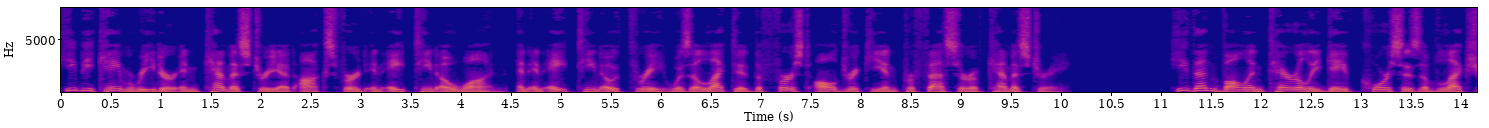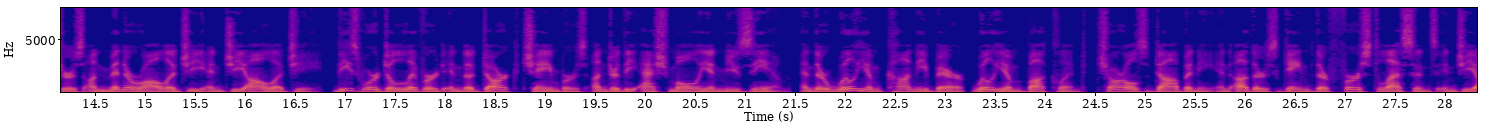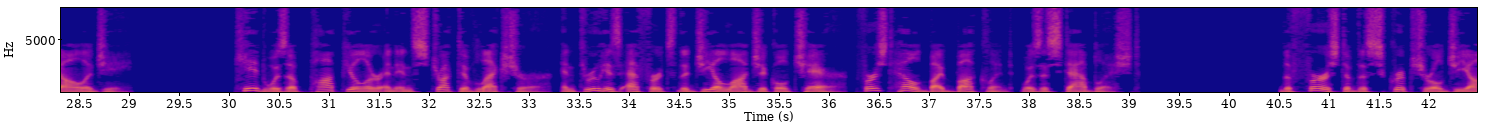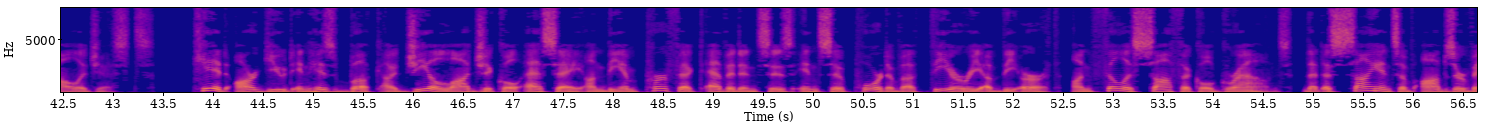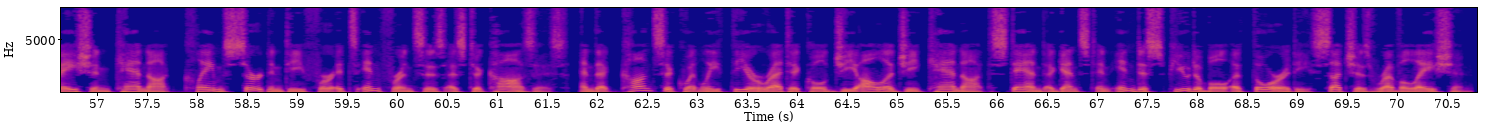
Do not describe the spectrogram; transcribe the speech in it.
He became reader in chemistry at Oxford in 1801, and in 1803 was elected the first Aldrichian professor of chemistry. He then voluntarily gave courses of lectures on mineralogy and geology, these were delivered in the Dark Chambers under the Ashmolean Museum, and there William Conybeare, William Buckland, Charles Daubeny and others gained their first lessons in geology. Kidd was a popular and instructive lecturer, and through his efforts the geological chair, first held by Buckland, was established. The first of the scriptural geologists Kidd argued in his book A Geological Essay on the Imperfect Evidences in Support of a Theory of the Earth, on philosophical grounds, that a science of observation cannot claim certainty for its inferences as to causes, and that consequently theoretical geology cannot stand against an indisputable authority such as revelation.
